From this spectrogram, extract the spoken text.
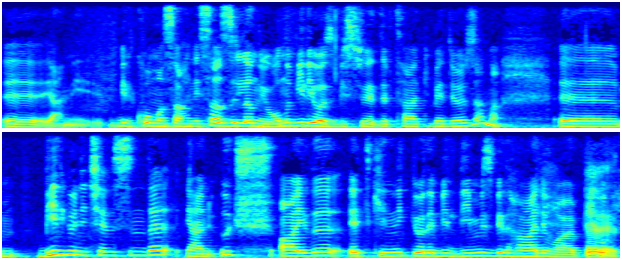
Ee, yani bir Koma sahnesi hazırlanıyor. Onu biliyoruz bir süredir takip ediyoruz ama e, bir gün içerisinde yani üç ayrı etkinlik görebildiğimiz bir hali var. Bu evet.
